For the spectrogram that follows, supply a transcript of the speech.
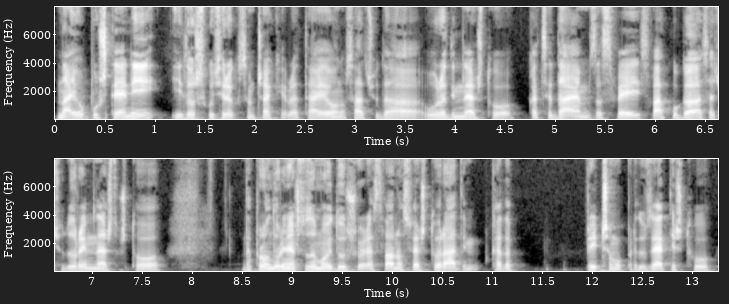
najopušteniji i došao kući rekao sam čekaj brate aj ono sad ću da uradim nešto kad se dajem za sve i svakoga sad ću da uradim nešto što da prvom nešto za moju dušu, jer ja stvarno sve što radim kada pričam o preduzetništvu,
